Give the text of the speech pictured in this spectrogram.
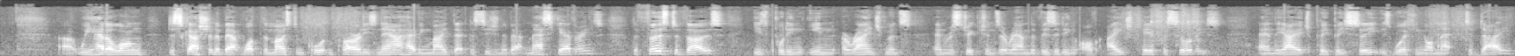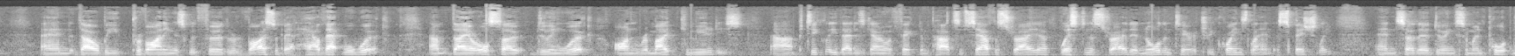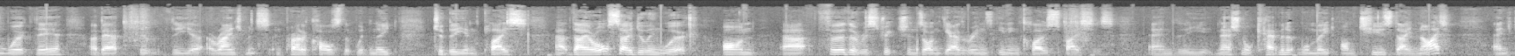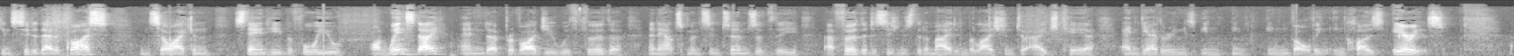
Uh, we had a long discussion about what the most important priorities now, having made that decision about mass gatherings. The first of those is putting in arrangements and restrictions around the visiting of aged care facilities, and the AHPPC is working on that today, and they'll be providing us with further advice about how that will work. Um, they are also doing work on remote communities. Uh, particularly, that is going to affect in parts of South Australia, Western Australia, the Northern Territory, Queensland especially, and so they're doing some important work there about the, the uh, arrangements and protocols that would need to be in place. Uh, they are also doing work on uh, further restrictions on gatherings in enclosed spaces. And the National Cabinet will meet on Tuesday night and consider that advice. And so I can stand here before you on Wednesday and uh, provide you with further announcements in terms of the uh, further decisions that are made in relation to aged care and gatherings in, in, involving enclosed areas.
